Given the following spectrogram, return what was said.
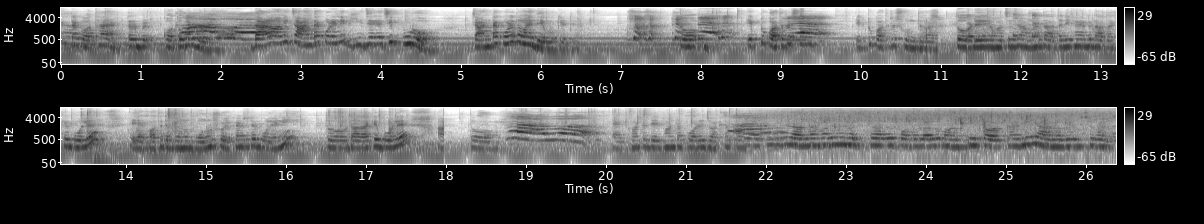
একটা কথা, একটার কতবার বলব? দাঁড়াও, আমি চানটা করে নি, ভিজে গেছি পুরো। চানটা করে তোমায় দেবো কেটে। তো একটু কথাটা শুন একটু কথাটা শুনতে হয়। তো পরে হচ্ছে যে আমরা তাড়াতাড়ি এখানে একটা দাদাকে বলে এটা কথাটা বনু বনু শরীর সেটা বলে নিই তো দাদাকে বলে তো ঘণ্টা দেড় ঘণ্টা পরে জ্বরটা কমে। এখন যে রান্নাঘরে হচ্ছে হবে পটল আলু মাংসের তরকারি আর হবে উচ্ছে ভাজা।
